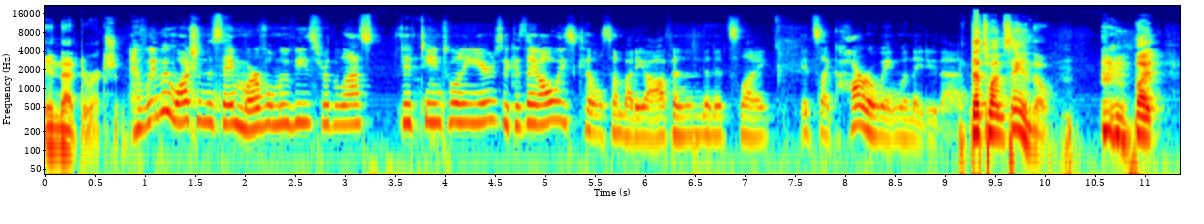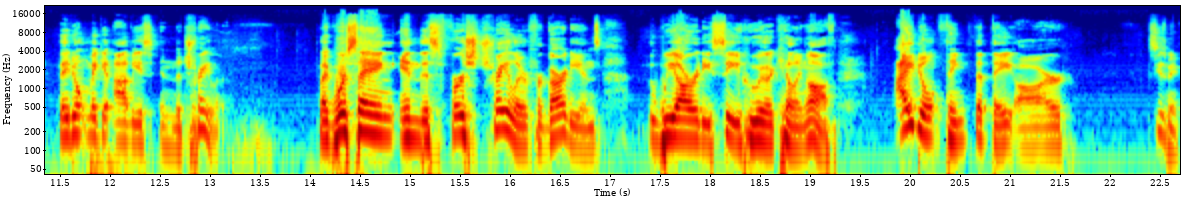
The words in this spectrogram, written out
in that direction. Have we been watching the same Marvel movies for the last 15, 20 years? Because they always kill somebody off, and then it's like it's like harrowing when they do that. That's what I'm saying, though. but they don't make it obvious in the trailer. Like we're saying in this first trailer for Guardians, we already see who they're killing off. I don't think that they are. Excuse me.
